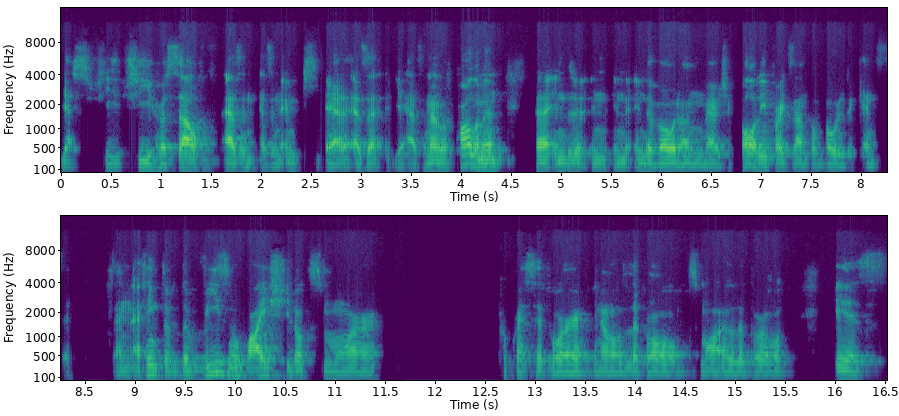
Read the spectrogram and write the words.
yes, she she herself as an as an MP uh, as a yeah, as a member of parliament uh, in the in, in in the vote on marriage equality, for example, voted against it. And I think the the reason why she looks more progressive or you know liberal, small liberal, is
